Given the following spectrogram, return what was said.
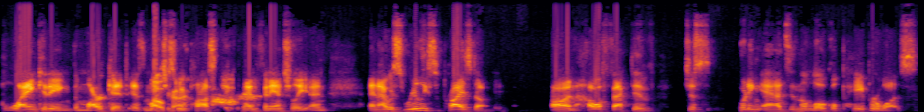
blanketing the market as much okay. as we possibly can financially. And and I was really surprised uh, on how effective just putting ads in the local paper was.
